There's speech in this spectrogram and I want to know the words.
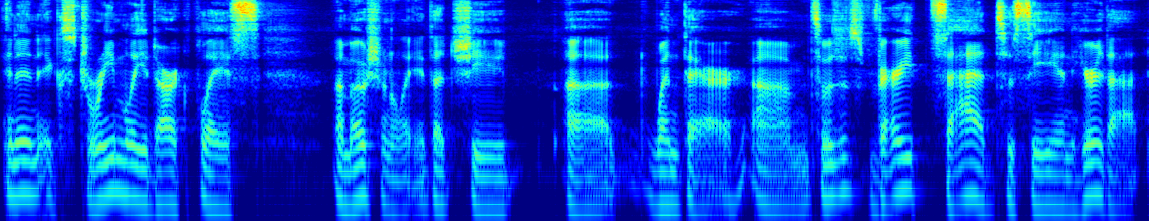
in an extremely dark place emotionally, that she uh, went there. Um, so it was just very sad to see and hear that.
